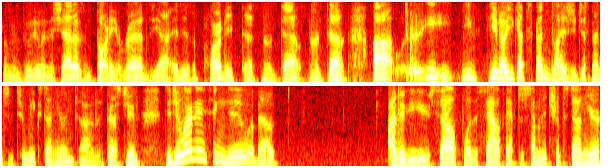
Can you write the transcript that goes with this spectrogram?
from Voodoo in the Shadows and Party at Reds. Yeah, it is a party. That's no doubt, no doubt. Uh, you, you, you know, you got to spend, as you just mentioned, two weeks down here in uh, this past June. Did you learn anything new about either you yourself or the South after so many trips down here?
